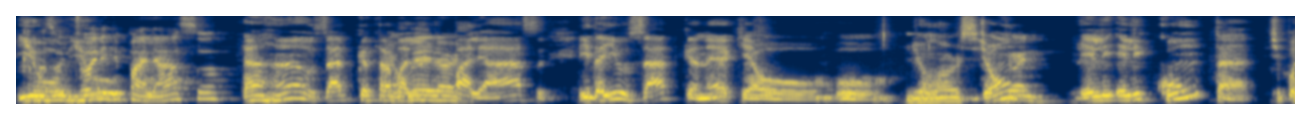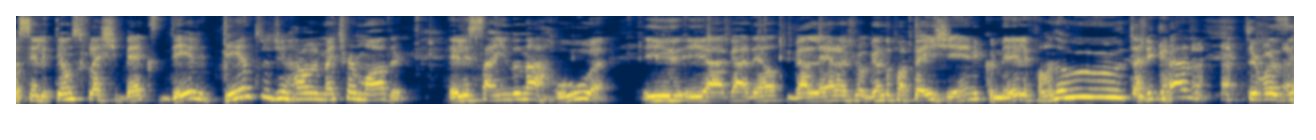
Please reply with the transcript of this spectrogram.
E Mas o, o Johnny o, de palhaço. Aham, uhum, o Zapka trabalhando é palhaço. E daí o Zapka, né, que é o. o John Lawrence. John, Johnny. Ele, ele conta, tipo assim, ele tem uns flashbacks dele dentro de How I Met Your Mother. Ele saindo na rua e, e a galera, galera jogando papel higiênico nele, falando, uh, tá ligado? tipo assim,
